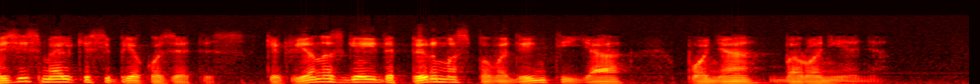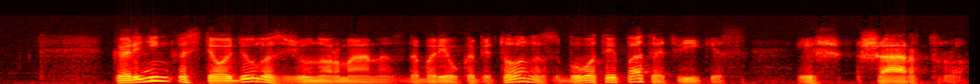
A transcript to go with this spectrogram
Visi smelkėsi prie kozetės. Kiekvienas geidė pirmas pavadinti ją ponia baronienė. Karininkas Teodilas Žiūnormanas, dabar jau kapitonas, buvo taip pat atvykęs iš Šartro,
